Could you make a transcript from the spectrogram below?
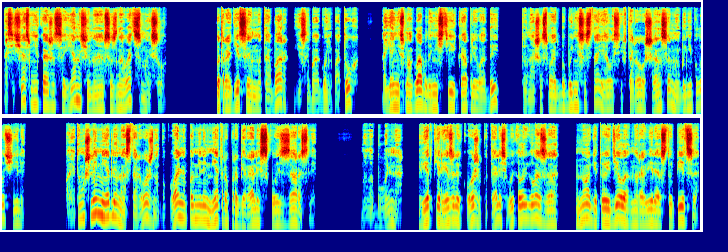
А сейчас, мне кажется, я начинаю осознавать смысл. По традициям Матабар, если бы огонь потух, а я не смогла бы донести и капли воды, то наша свадьба бы не состоялась, и второго шанса мы бы не получили. Поэтому шли медленно, осторожно, буквально по миллиметру пробирались сквозь заросли. Было больно. Ветки резали кожу, пытались выколоть глаза. Ноги то и дело норовили оступиться,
